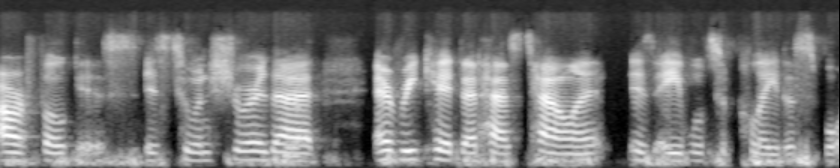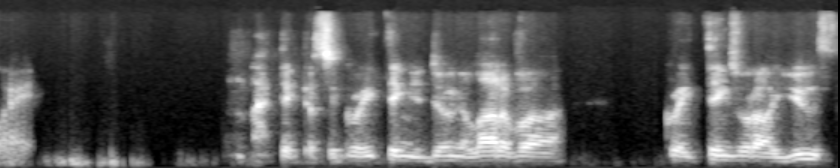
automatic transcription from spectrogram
our focus is to ensure that every kid that has talent is able to play the sport. I think that's a great thing. You're doing a lot of uh, great things with our youth,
